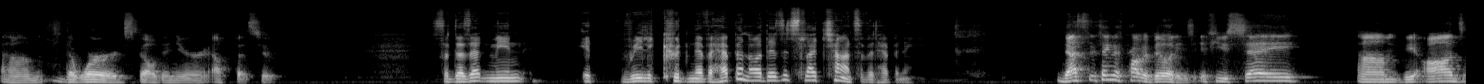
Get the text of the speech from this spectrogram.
um, the word spelled in your alphabet soup. So does that mean it really could never happen, or there's a slight chance of it happening? That's the thing with probabilities. If you say um, the odds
